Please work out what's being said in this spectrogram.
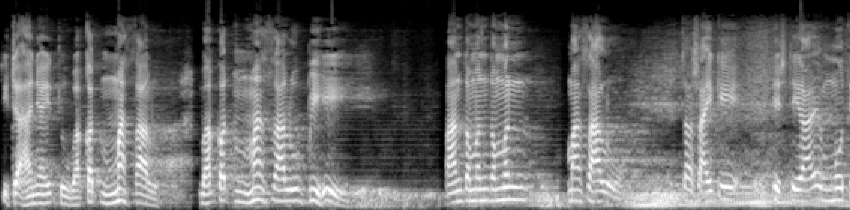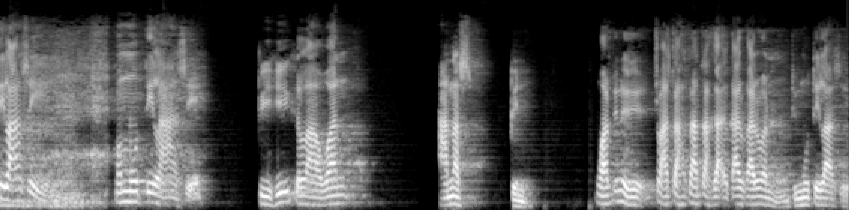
Tidak hanya itu wakot masalu wakot masalu bihi. Lan teman-teman masalu. Saiki istilahnya mutilasi. Memutilasi bihi kelawan Anas bin. Artinya cacah-cacah gak karu-karuan dimutilasi,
